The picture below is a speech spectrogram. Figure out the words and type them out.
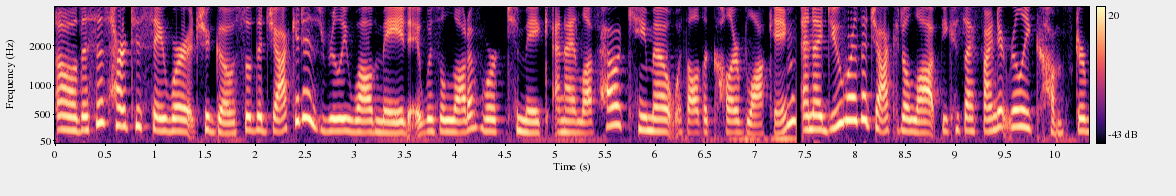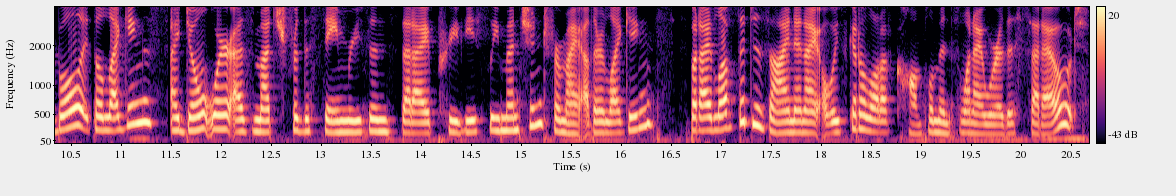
Oh, this is hard to say where it should go. So the jacket is really well made. It was a lot of work to make, and I love how it came out with all the color blocking. And I do wear the jacket a lot because I find it really comfortable. The leggings I don't wear as much for the same reasons that I previously mentioned for my other leggings. But I love the design, and I always get a lot of compliments when I wear this set out.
